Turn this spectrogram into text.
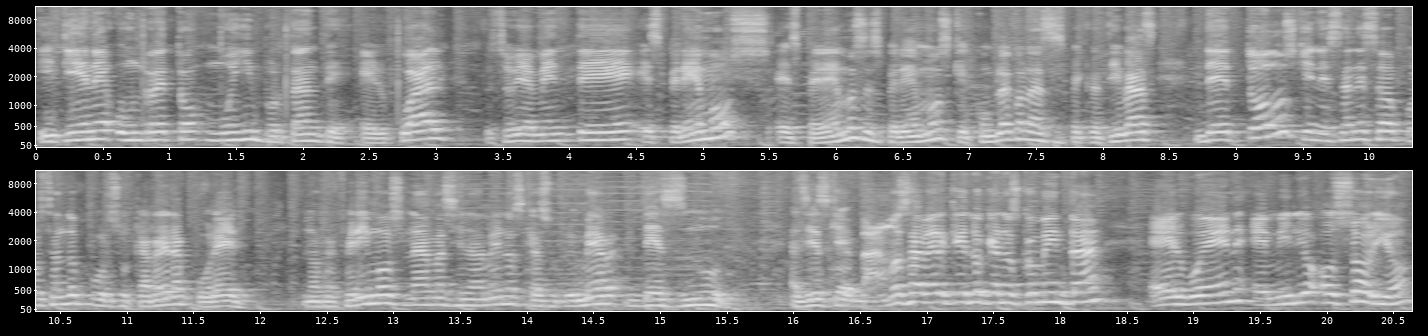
y tiene un reto muy importante, el cual pues obviamente esperemos, esperemos, esperemos que cumpla con las expectativas de todos quienes han estado apostando por su carrera por él. Nos referimos nada más y nada menos que a su primer desnudo. Así es que vamos a ver qué es lo que nos comenta el buen Emilio Osorio,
